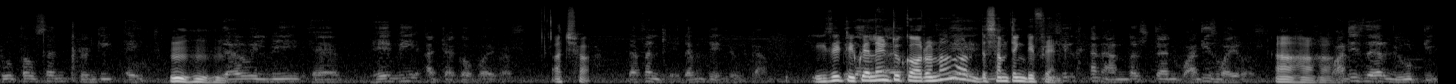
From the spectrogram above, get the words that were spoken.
2028. Mm-hmm. There will be a heavy attack of virus. Acha. Definitely, definitely it will come. Is it equivalent to corona or something different? If you can understand what is virus, Ah, ha. what is their duty,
